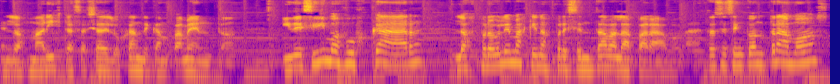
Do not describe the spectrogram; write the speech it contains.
en los maristas allá de Luján de campamento, y decidimos buscar los problemas que nos presentaba la parábola. Entonces encontramos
